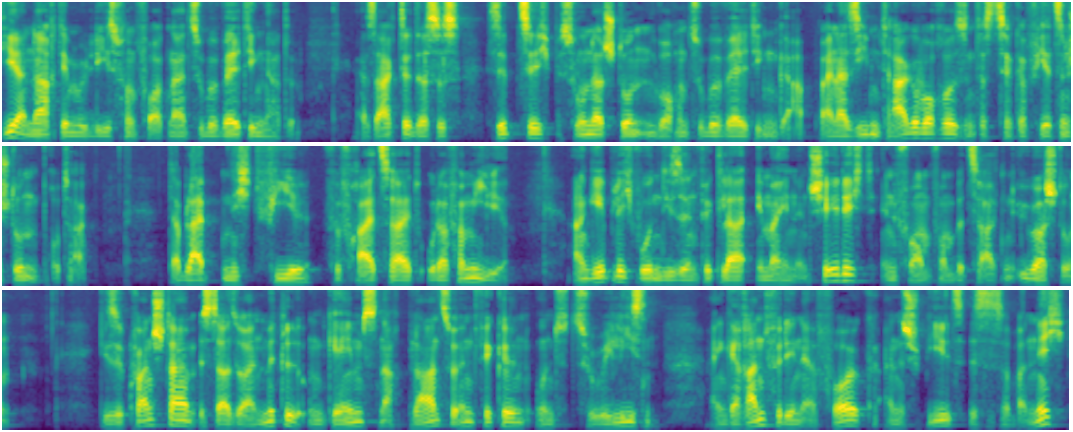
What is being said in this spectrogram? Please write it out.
die er nach dem Release von Fortnite zu bewältigen hatte. Er sagte, dass es 70 bis 100 Stunden Wochen zu bewältigen gab. Bei einer 7-Tage-Woche sind das ca. 14 Stunden pro Tag. Da bleibt nicht viel für Freizeit oder Familie. Angeblich wurden diese Entwickler immerhin entschädigt in Form von bezahlten Überstunden. Diese Crunch-Time ist also ein Mittel, um Games nach Plan zu entwickeln und zu releasen. Ein Garant für den Erfolg eines Spiels ist es aber nicht.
